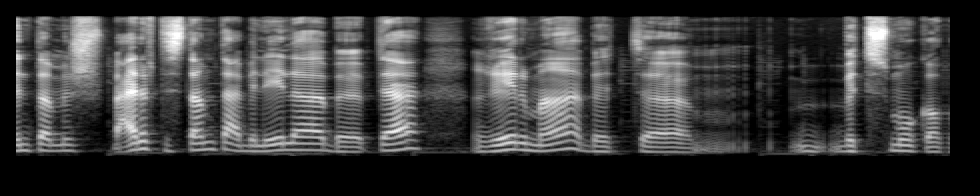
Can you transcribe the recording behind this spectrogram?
انت مش عارف تستمتع بليلة بتاع غير ما بت بت smoke up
